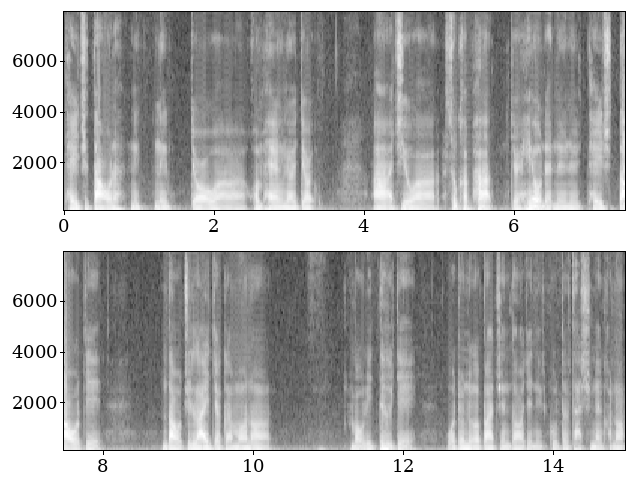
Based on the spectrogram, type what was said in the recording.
thấy chỉ tàu đó nữ nữ cho khoản hàng là cho à chiều xuất khắp hạt cho hiểu để nữ thấy tàu thì tàu chỉ lái cho cái món nó bảo lý tư chế ở đâu nữa ba chuyện to chế này cũng tôi thấy nên khó nó.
